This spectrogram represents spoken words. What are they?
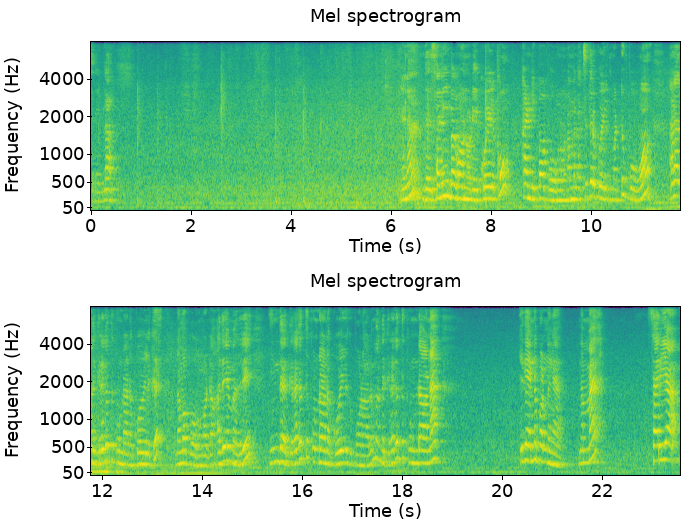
சரிங்களா? ஏன்னா இந்த சனி பகவானுடைய கோயிலுக்கும் கண்டிப்பாக போகணும். நம்ம நட்சத்திர கோயிலுக்கு மட்டும் போவோம். ஆனால் அந்த கிரகத்துக்கு உண்டான கோவிலுக்கு நம்ம போக மாட்டோம். அதே மாதிரி இந்த கிரகத்துக்கு உண்டான கோயிலுக்கு போனாலும் அந்த கிரகத்துக்கு உண்டான இதை என்ன பண்ணுங்க? நம்ம சரியாக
